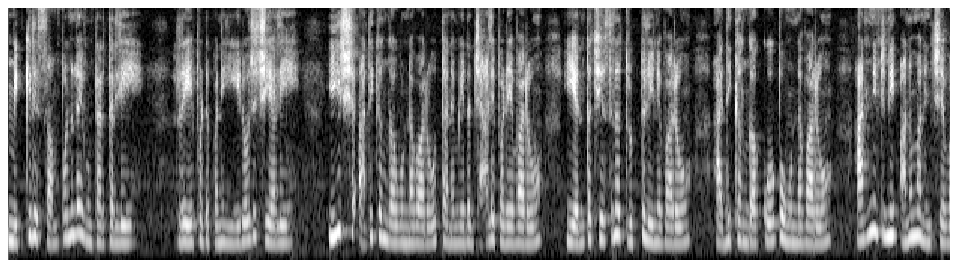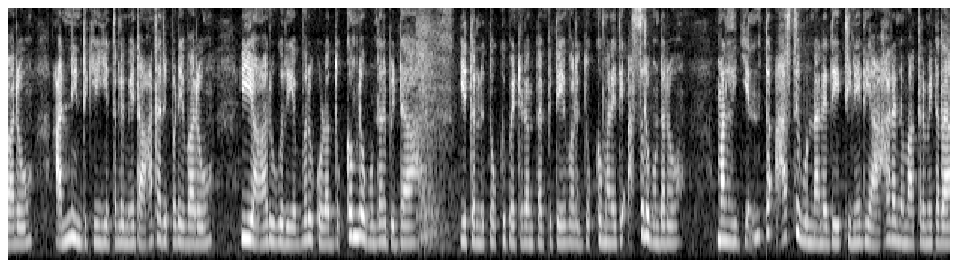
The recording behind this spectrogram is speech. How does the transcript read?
మిక్కిలి సంపన్నులై ఉంటారు తల్లి. రేపటి పని ఈరోజు చేయాలి? ఈర్ష్య అధికంగా ఉన్నవారు తన మీద జాలి పడేవారు. ఎంత చేసినా తృప్తి లేనివారు అధికంగా కోపం ఉన్నవారు అన్నింటినీ అనుమానించేవారు అన్నింటికి ఇతరుల మీద ఆధారపడేవారు. ఈ ఆరుగురు ఎవ్వరూ కూడా దుఃఖంలో ఉండరు బిడ్డ. ఇతరుని తొక్కు పెట్టడం తప్పితే వాళ్ళ దుఃఖం అనేది అస్సలు ఉండరు. మనల్ని ఎంత ఆస్తి ఉన్ననేది తినేది ఆహారాన్ని మాత్రమే కదా.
